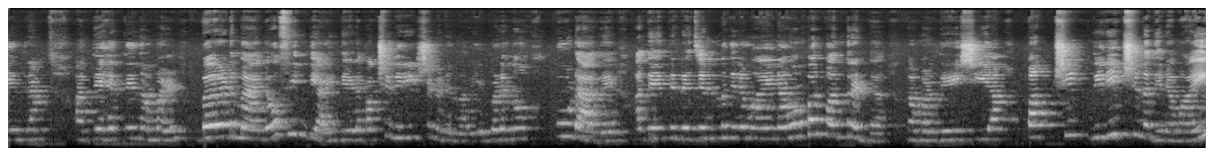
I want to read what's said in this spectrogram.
കേന്ദ്രം. അദ്ദേഹത്തെ നമ്മൾ ബേർഡ് മാൻ ഓഫ് ഇന്ത്യ ഇന്ത്യയുടെ പക്ഷി നിരീക്ഷകൻ എന്നറിയപ്പെടുന്നു. കൂടാതെ അദ്ദേഹത്തിന്റെ ജന്മദിനമായ നവംബർ പന്ത്രണ്ട് നമ്മൾ ദേശീയ പക്ഷി നിരീക്ഷണ ദിനമായി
